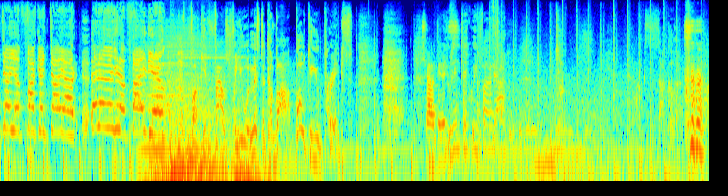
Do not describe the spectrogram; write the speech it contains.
I'll tell you fucking die out! They're never gonna find you! Fucking Faust for you and Mr. Kavar, both of you pricks. Ciao, You didn't think we'd find out? Sucker.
